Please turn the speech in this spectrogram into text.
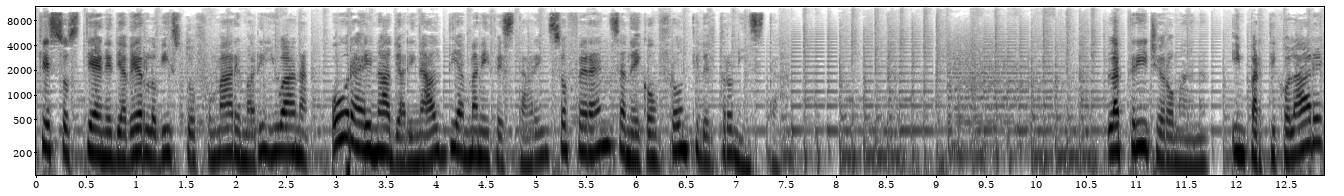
che sostiene di averlo visto fumare marijuana, ora è Nadia Rinaldi a manifestare insofferenza nei confronti del tronista. L'attrice romana, in particolare,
